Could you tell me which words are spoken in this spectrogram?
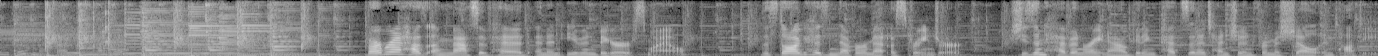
How you doing, my dog? You excited? Barbara has a massive head and an even bigger smile. This dog has never met a stranger. She's in heaven right now getting pets and attention from Michelle and Tati.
